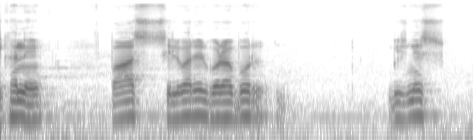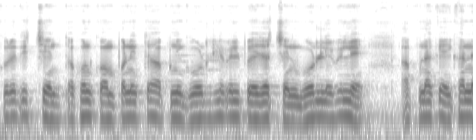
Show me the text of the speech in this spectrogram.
এখানে পাঁচ সিলভারের বরাবর বিজনেস করে দিচ্ছেন, তখন কোম্পানিতে আপনি গোল্ড লেভেল পেয়ে যাচ্ছেন। গোল্ড লেভেলে আপনাকে এখানে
